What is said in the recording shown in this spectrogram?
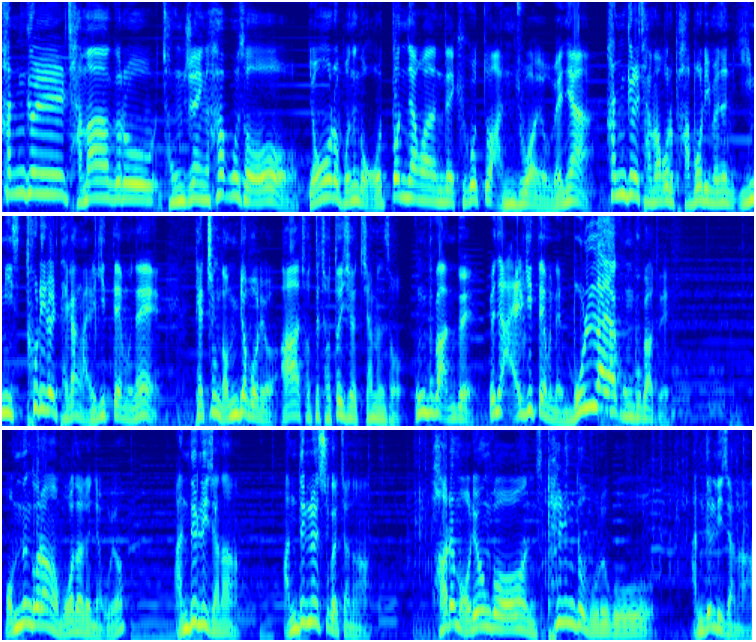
한글 자막으로 정주행 하고서 영어로 보는 거 어떻냐고 하는데 그것도 안 좋아요 왜냐 한글 자막으로 봐버리면은 이미 스토리를 대강 알기 때문에 대충 넘겨버려 아 저때 저 뜻이었지 하면서 공부가 안 돼 왜냐 알기 때문에 몰라야 공부가 돼 없는 거랑은 뭐가 다르냐고요? 안 들리잖아. 안 들릴 수가 있잖아. 발음 어려운 건 스펠링도 모르고 안 들리잖아.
